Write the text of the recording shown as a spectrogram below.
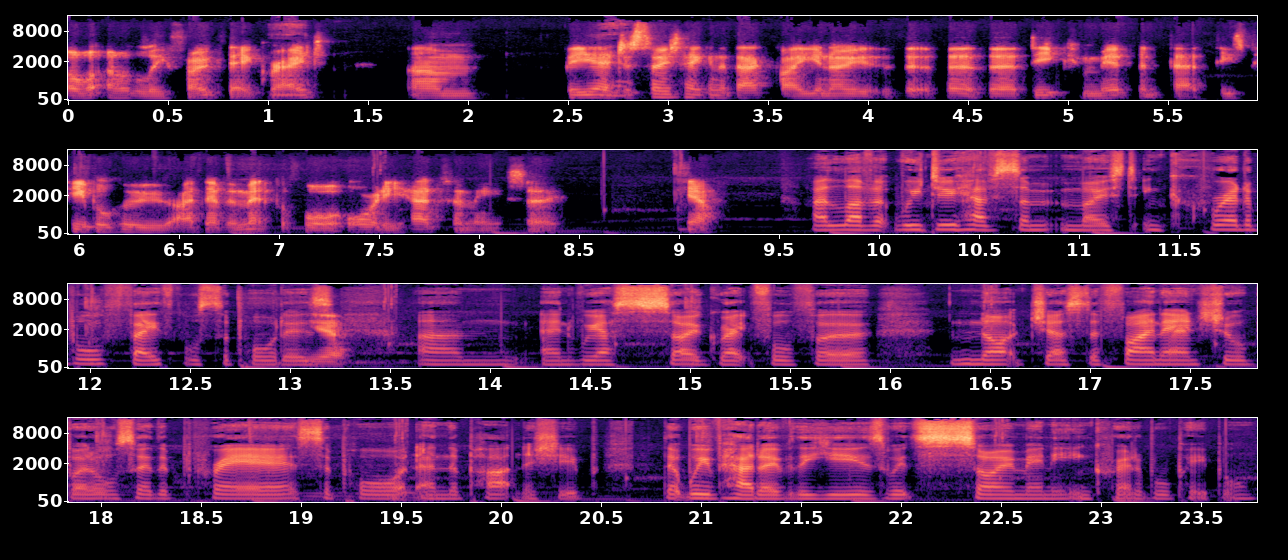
of elderly folk. They're great. Um, but yeah, yeah, just so taken aback by you know the, the, the deep commitment that these people who I'd never met before already had for me. So, yeah. I love it. We do have some most incredible, faithful supporters. Yeah. Um, and we are so grateful for not just the financial, but also the prayer support and the partnership that we've had over the years with so many incredible people.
